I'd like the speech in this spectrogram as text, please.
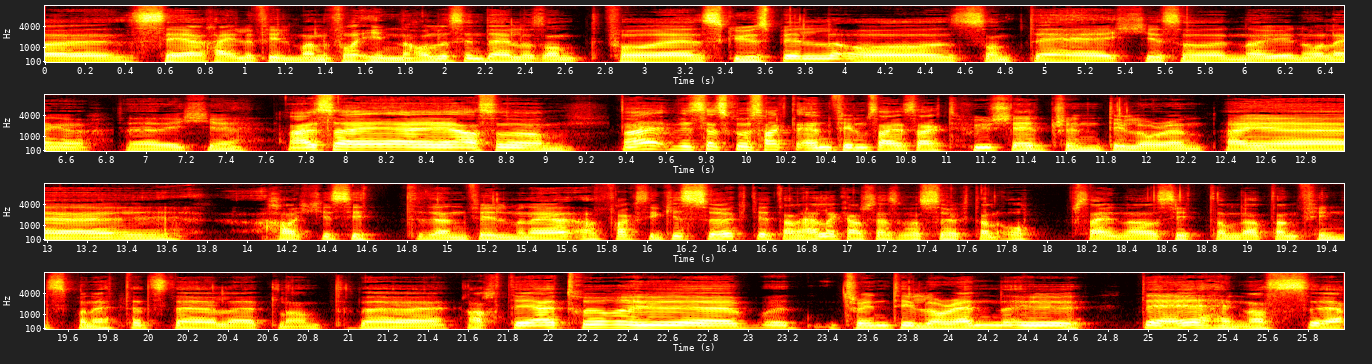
eh, ser hele filmene for innholdet sin del og sånt. For eh, skuespill og sånt, det er ikke så nøye nå lenger. Det er det ikke. Nei, så jeg, jeg altså Nei, hvis jeg skulle sagt én film, så hadde jeg sagt Who Shaved Trinity Lauren. Jeg eh, har ikke sett den filmen. Jeg har faktisk ikke søkt etter den heller. Kanskje jeg skulle ha søkt den opp senere og sett om det at den fins på nettet et sted eller et eller annet. Det er artig. Jeg tror hun Trinty Trinity Lauren hun, Det er hennes eh,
